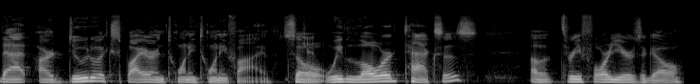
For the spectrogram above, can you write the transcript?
that are due to expire in 2025. So Okay. we lowered taxes of three, four years ago,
